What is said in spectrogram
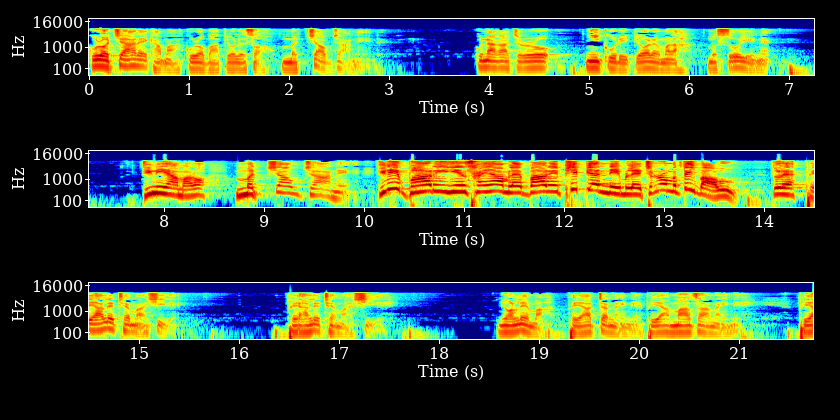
ကိုတော့ကြားတဲ့အခါမှာကိုတော့ဗာပြောလဲဆိုမကြောက်ကြနဲ့တဲ့ခုနကကျွန်တော်တို့ညီကိုတွေပြောတယ်မလားမစိုးရင်နဲ့ဒီနေရာမှာတော့မကြောက်ကြနဲ့ဒီနေ့ဘာတွေရင်ဆိုင်ရမလဲဘာတွေဖြစ်ပျက်နေမလဲကျွန်တော်မသိပါဘူးသူလည်းဖရားလက်ထဲမှာရှိတယ်ဖះလက်ထဲမှာရှိတယ်။မျောလင့်မှာဖះတတ်နိုင်တယ်ဖះမဆနိုင်တယ်ဖះ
